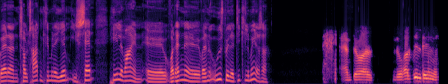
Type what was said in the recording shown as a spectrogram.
hvad der er, 12-13 km hjem i sand hele vejen. Øh, hvordan, øh, hvordan udspiller de kilometer sig? Ja, det var, det var ret vildt egentlig.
